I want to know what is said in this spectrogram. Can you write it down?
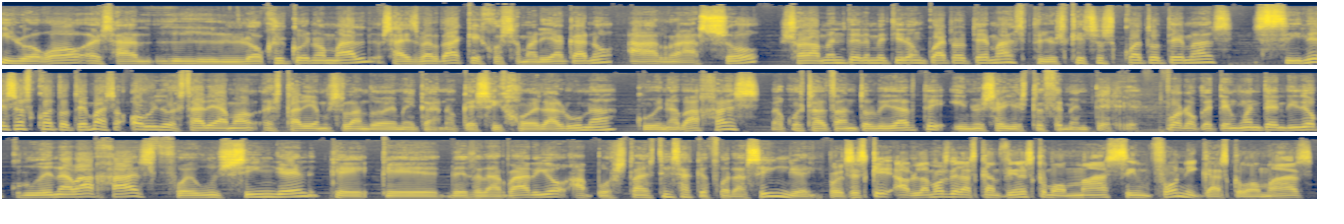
y luego, o sea, lógico y normal, o sea, es verdad que José María Cano arrasó, solamente le metieron cuatro temas, pero es que esos cuatro temas, sin esos cuatro temas, hoy lo estaríamos, estaríamos hablando de Mecano, que es Hijo de la Luna, Cruz de Navajas, Me cuesta tanto olvidarte y No soy este cementerio. Por lo que tengo entendido, Cruz de Navajas fue un single que, que desde la radio apostasteis a que fuera single. Pues es que hablamos de las canciones como más sinfónicas, como más,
